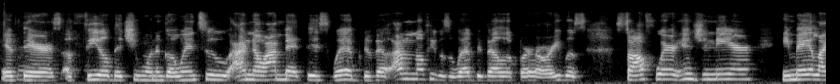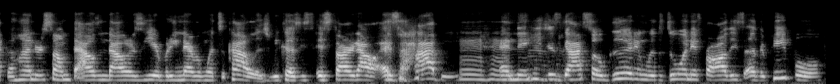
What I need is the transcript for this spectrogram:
If there's a field that you want to go into, I know I met this web develop. I don't know if he was a web developer or he was software engineer. He made like a hundred some thousand dollars a year, but he never went to college because it started out as a hobby, Mhm. and then he just got so good and was doing it for all these other people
